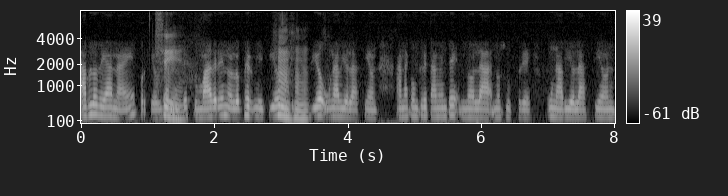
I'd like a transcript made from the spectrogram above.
hablo de Ana, ¿eh? Porque Sí. obviamente su madre no lo permitió porque sufrió una violación. Ana concretamente no la no sufre una violación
